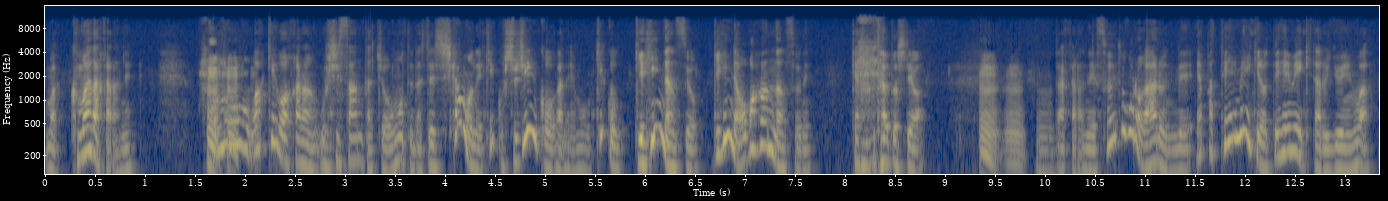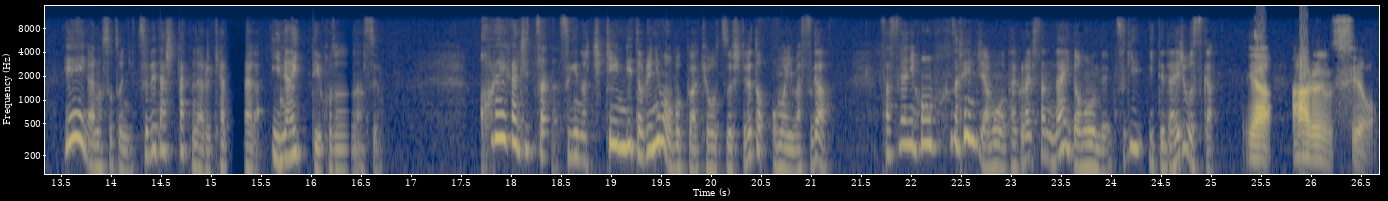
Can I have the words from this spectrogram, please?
ー。まあ熊だからねこのわけわからん牛さんたちを思って出してしかもね結構主人公がねもう結構下品なんですよ。下品なおばはんなんですよね。キャラクターとしては、うんうん。うん、だからねそういうところがあるんでやっぱ低迷期の低迷期たるゆえんは映画の外に連れ出したくなるキャラがいないっていうことなんですよ。これが実は次のチキンリトルにも僕は共通してると思いますがさすがにホーム・ザ・レンジはもう桜地さんないと思うんで次行って大丈夫ですか？いや、あるんすよ。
